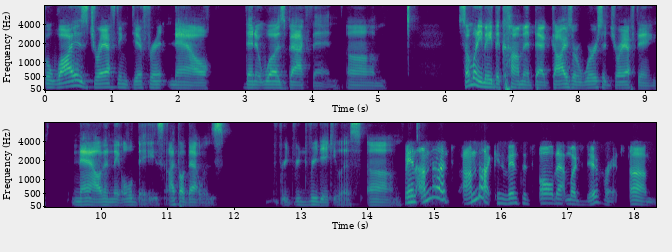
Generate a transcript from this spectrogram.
But why is drafting different now than it was back then? Um, somebody made the comment that guys are worse at drafting now than the old days. I thought that was r- r- ridiculous. Um, I'm not. I'm not convinced it's all that much different. Um,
